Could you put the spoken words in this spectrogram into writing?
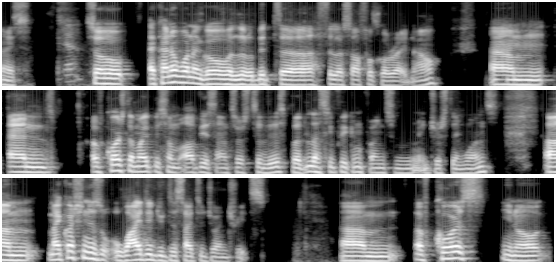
Nice. Yeah. So I kind of want to go a little bit uh, philosophical right now. Um, and of course, there might be some obvious answers to this, but let's see if we can find some interesting ones. Um, my question is why did you decide to join Treats? Um, of course, you know,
